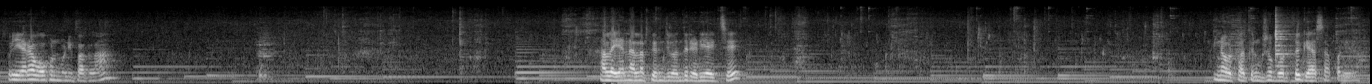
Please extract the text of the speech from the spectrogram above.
இப்போ ஓப்பன் பண்ணி பார்க்கலாம்? நல்லா எண்ணெய்லாம் பிரிஞ்சு வந்து ரெடி ஆயிடுச்சு. இன்னும் ஒரு பத்து நிமிஷம் பொறுத்து கேஸ் ஆஃப் பண்ணிடலாம்.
